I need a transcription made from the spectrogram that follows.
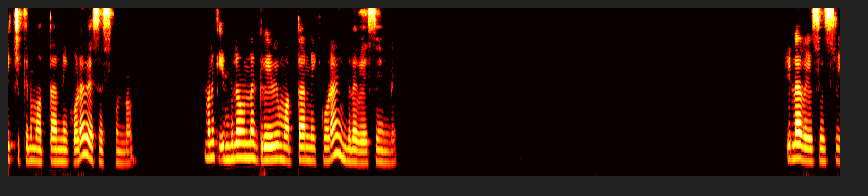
ఈ చికెన్ మొత్తాన్ని కూడా వేసేసుకుందాం. మనకి ఇందులో ఉన్న గ్రేవీ మొత్తాన్ని కూడా ఇందులో వేసేయండి. ఇలా వేసేసి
